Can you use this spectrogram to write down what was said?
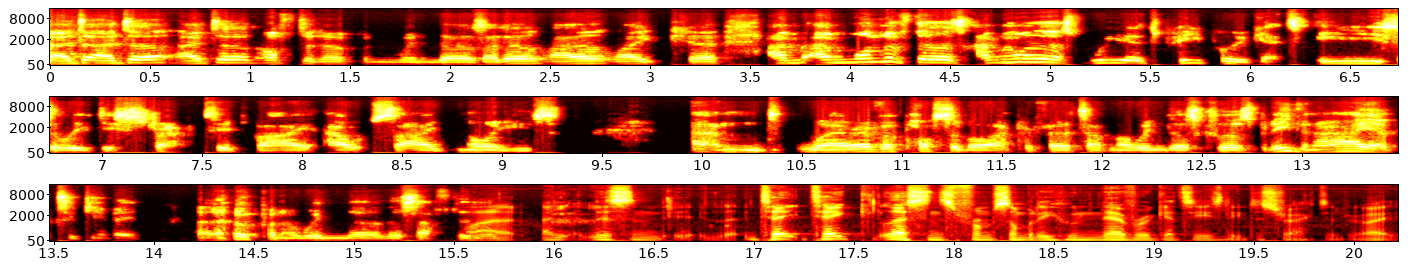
I don't, I don't, I don't often open windows. I don't, I don't like. Uh, I'm, I'm one of those. I'm one of those weird people who gets easily distracted by outside noise, and wherever possible, I prefer to have my windows closed. But even I had to give it and open a window this afternoon. Well, listen, take take lessons from somebody who never gets easily distracted. Right,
